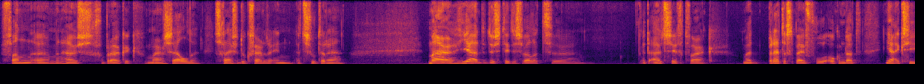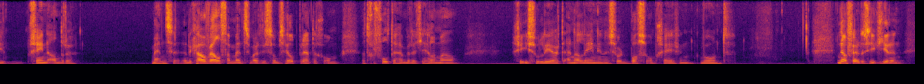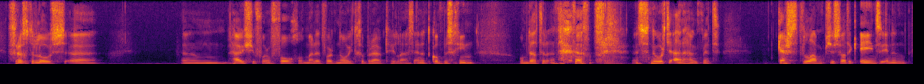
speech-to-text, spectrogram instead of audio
van eh, mijn huis gebruik ik maar zelden. Schrijven doe ik verder in het souterrain. Maar ja, dus dit is wel het, uh, het uitzicht waar ik me het prettigst bij. Ook omdat, ja, ik zie geen andere mensen. En ik hou wel van mensen, maar het is soms heel prettig om het gevoel te hebben... dat je helemaal geïsoleerd en alleen in een soort bosomgeving woont. Nou, verder zie ik hier een vruchteloos een huisje voor een vogel... maar dat wordt nooit gebruikt, helaas. En het komt misschien omdat er een, een snoertje aanhangt met kerstlampjes... wat ik eens in een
